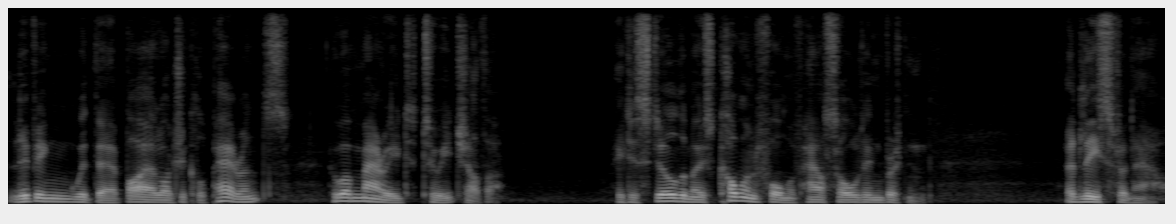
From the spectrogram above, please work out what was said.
living with their biological parents who are married to each other. It is still the most common form of household in Britain, at least for now.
